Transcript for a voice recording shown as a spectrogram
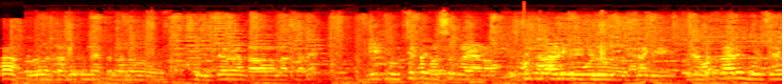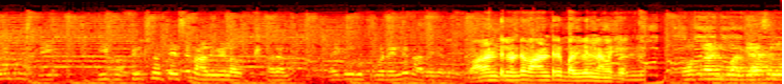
ఆ, పిల్లలు చదువుకునే పిల్లలు ఉద్యోగం రావాలన్నా సరే మీకు ఉచిత బస్సు ప్రయాణం సంవత్సరానికి మూడు సంవత్సరానికి మూడు సిలిండర్లు ఫ్రీ మీకు పెన్షన్ వచ్చేసి నాలుగు వేలు అవుతుంది సరేనా? సైకిల్ గుర్తు కూడా వెళ్ళి నా దగ్గర ఉంది. వాలంటీర్లు ఉంటే వాలంటీర్ పదివేలు నెలకి. సంవత్సరానికి మూడు గ్యాసులు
